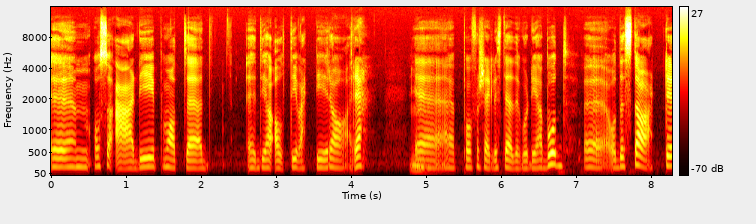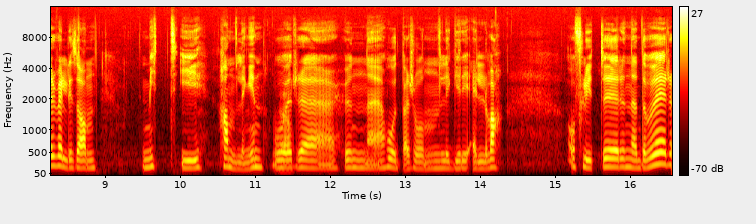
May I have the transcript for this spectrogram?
Um, og så er de på en måte eh, De har alltid vært de rare eh, på forskjellige steder hvor de har bodd. Eh, og det starter veldig sånn midt i handlingen, hvor eh, hun, hovedpersonen, ligger i elva. Og flyter nedover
